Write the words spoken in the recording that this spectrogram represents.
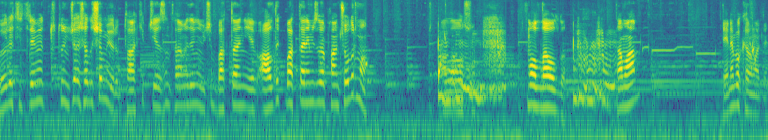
Böyle titreme tutunca çalışamıyorum. Takip cihazını tamir edebilmem için battaniye aldık. Battaniyemiz var. Panç olur mu? Allah olsun. Vallahi oldu. Tamam. Dene bakalım hadi.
